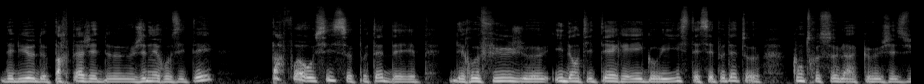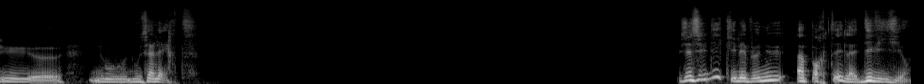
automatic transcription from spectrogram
des lieux de partage et de générosité, parfois aussi ce peut être des, refuges identitaires et égoïstes, et c'est peut-être euh, contre cela que Jésus euh, nous, nous alerte. Jésus dit qu'il est venu apporter la division.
